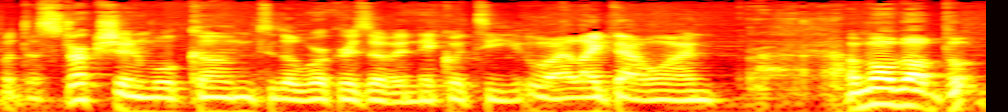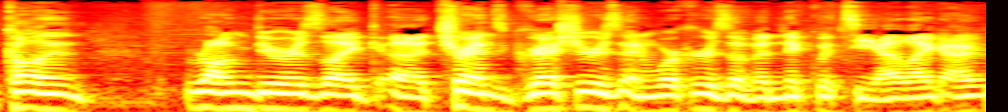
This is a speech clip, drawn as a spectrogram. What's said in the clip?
but destruction will come to the workers of iniquity. Oh, I like that one. I'm all about calling wrongdoers like uh, transgressors and workers of iniquity. I like I,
